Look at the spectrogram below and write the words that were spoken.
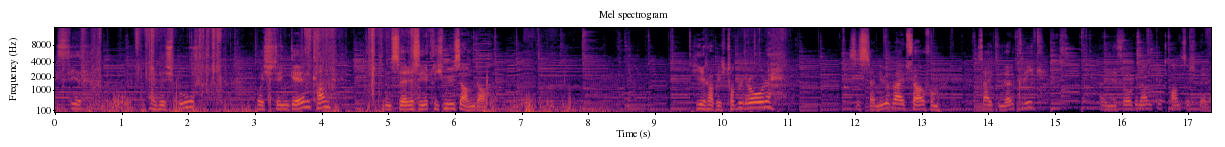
ist hier eine Spur, wo ich drin gehen kann. Sonst wäre es wirklich mühsam da. Hier habe ich Doppelrohre. Das ist ein Überbleibsel vom Zweiten Weltkrieg. Eine sogenannte Panzersperre.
